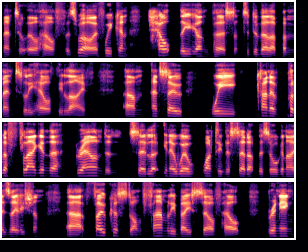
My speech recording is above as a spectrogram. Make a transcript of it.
mental ill health as well. If we can help the young person to develop a mentally healthy life. Um, and so we kind of put a flag in the ground and said, look, you know, we're wanting to set up this organization uh, focused on family based self help, bringing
